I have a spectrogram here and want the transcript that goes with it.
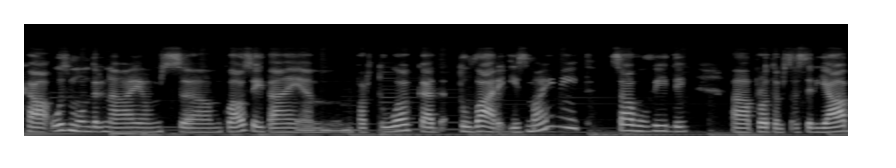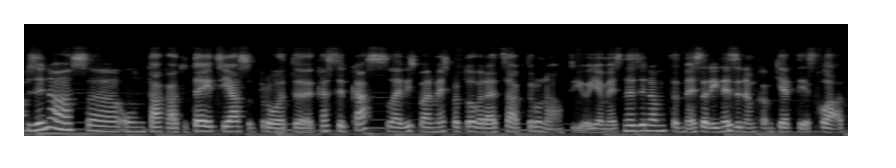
kā uzmundrinājums um, klausītājiem par to, ka tu vari izmainīt savu vidi, Protams, tas ir jāapzinās, un tā kā tu teici, jāsaprot, kas ir kas, lai vispār mēs par to varētu sākt runāt. Jo, ja mēs nezinām, tad mēs arī nezinām, kam ķerties klāt.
